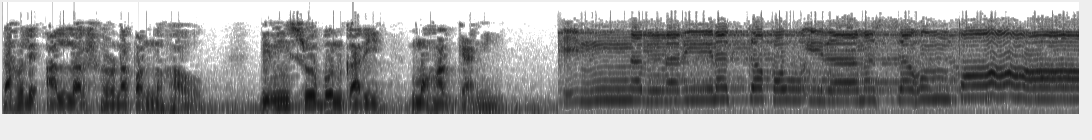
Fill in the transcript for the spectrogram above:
তাহলে আল্লাহর শরণাপন্ন হও। তিনি শ্রবণকারী মহাজ্ঞানী। الذين اتقوا إذا مسهم طائف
